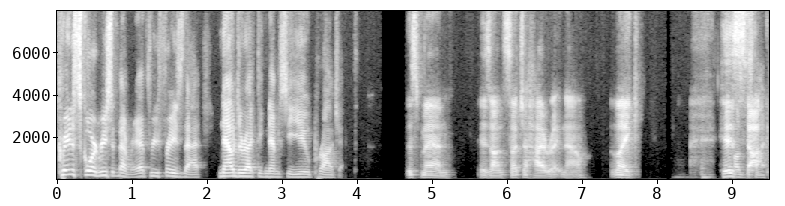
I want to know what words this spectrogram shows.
greatest score in recent memory. I have to rephrase that. Now directing an MCU project. This man is on such a high right now. Like his stock,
